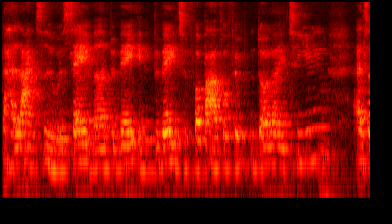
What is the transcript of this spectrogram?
Der har lang tid i USA været en, bevæg, en bevægelse for bare at få 15 dollar i timen. Mm. Altså,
